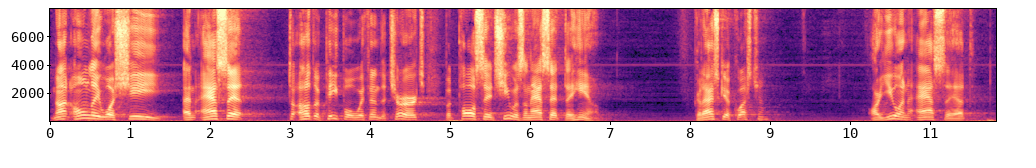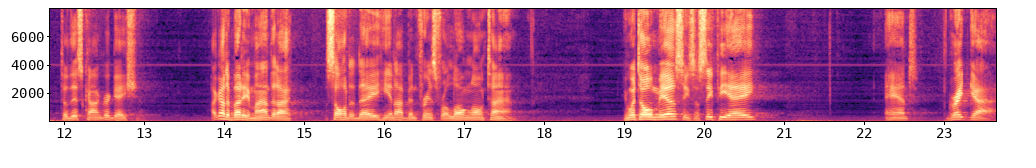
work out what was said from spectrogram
Not only was she an asset to other people within the church, but Paul said she was an asset to him. Could I ask you a question? Are you an asset to this congregation? I got a buddy of mine that I saw today. He and I have been friends for a long, long time. He went to Ole Miss, he's a CPA, and great guy,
